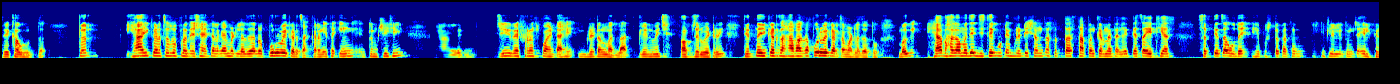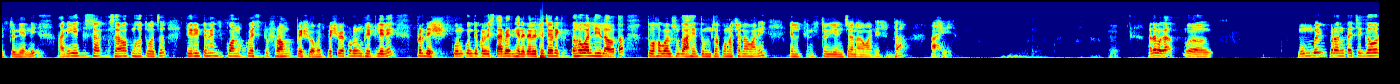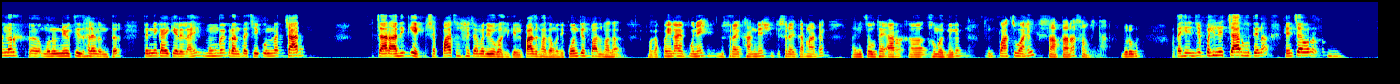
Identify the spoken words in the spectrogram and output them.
रेखावृत्त. तर ह्या इकडचा जो प्रदेश आहे त्याला काय म्हटलं जर पूर्वेकडचा. कारण इथं इंग तुमची ही जी रेफरन्स पॉईंट आहे ब्रिटनमधला ग्रीनविच ऑब्झर्वेटरी तिथनं इकडचा हा भाग हा पूर्वेकडचा म्हटला जातो. मग ह्या भागामध्ये जिथे कुठे ब्रिटिशांचा सत्ता स्थापन करण्यात आली त्याचा इतिहास सत्तेचा उदय हे पुस्तकाचं पुस्तक लिहिले तुमच्या एल्फिन्स्टन यांनी. आणि एक सर्वात महत्वाचं टेरिटरीज कॉन्क्वेस्ट फ्रॉम पेशवा म्हणजे पेशव्याकडून भेटलेले प्रदेश. कोणकोणते प्रदेश? ताब्यात घेण्यात आले. त्याच्यावर एक अहवाल लिहिला होता. तो अहवाल सुद्धा आहे तुमचा कोणाच्या नावाने? एल्फिन्स्टन यांच्या नावाने सुद्धा आहे. आता बघा मुंबई प्रांताचे गव्हर्नर म्हणून नियुक्ती झाल्यानंतर त्यांनी काय केलेलं आहे? मुंबई प्रांताची एकूण चार चार अधिक एक अशा पाच ह्याच्यामध्ये विभागली केली पाच भागामध्ये. कोणते पाच भागा? बघा पहिला आहे पुणे दुसरा आहे खानदेश तिसरा आहे कर्नाटक आणि चौथा आहे आर अहमदनगर. पाचवा आहे सातारा संस्थान बरोबर? आता हे जे पहिले चार होते ना ह्यांच्यावर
